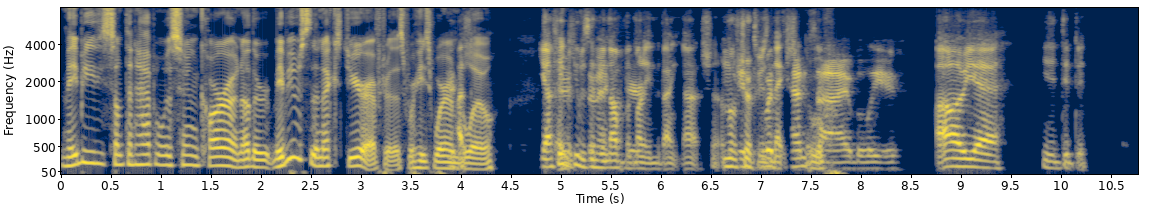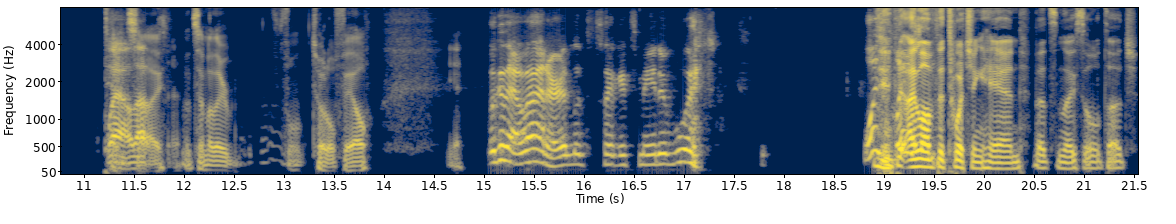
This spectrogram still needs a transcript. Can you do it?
maybe something happened with Sin Cara another maybe it was the next year after this where he's wearing I- blue. Yeah, I think It's he was in another year. Money in the Bank match. I'm not sure if it was with next year. I believe. Oh, yeah. He did it. Wow, that Tensai. uh, That's another full, total fail. Yeah. Look at that ladder. It looks like it's made of wood. What is- what I love the twitching hand. That's a nice little touch.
